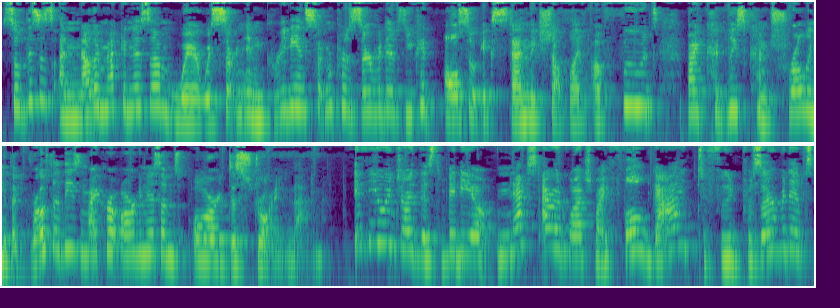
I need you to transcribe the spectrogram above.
So this is another mechanism where with certain ingredients, certain preservatives, you can also extend the shelf life of foods by at least controlling the growth of these microorganisms or destroying them. If you enjoyed this video, next I would watch my full guide to food preservatives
